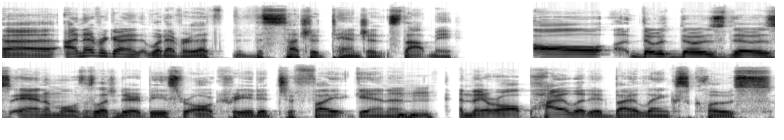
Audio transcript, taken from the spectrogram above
Uh, I never got it. Whatever. That's, that's such a tangent. Stop me. All those those those animals, those legendary beasts, were all created to fight Ganon, Mhm. and they were all piloted by Link's close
